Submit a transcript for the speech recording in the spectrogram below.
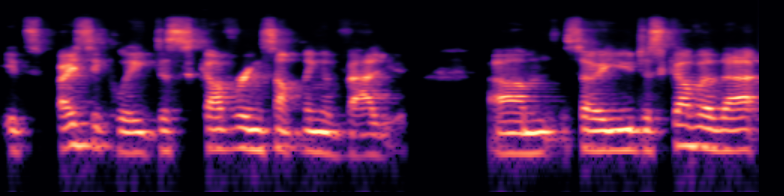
it's basically discovering something of value. Um, so you discover that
